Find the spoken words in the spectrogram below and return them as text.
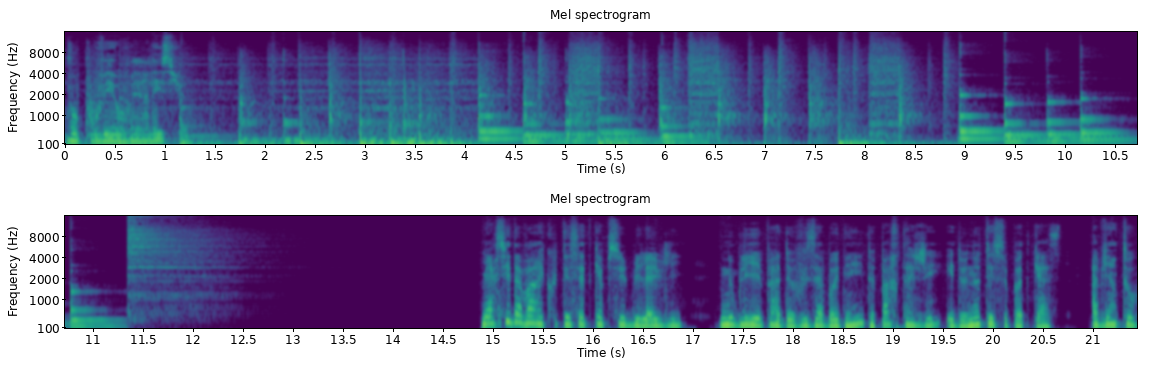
Vous pouvez ouvrir les yeux. Merci d'avoir écouté cette capsule Bilauli. N'oubliez pas de vous abonner, de partager et de noter ce podcast. À bientôt.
